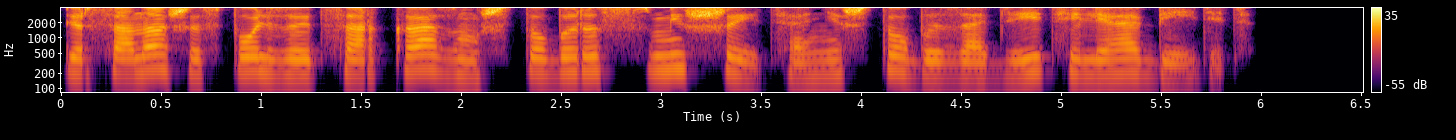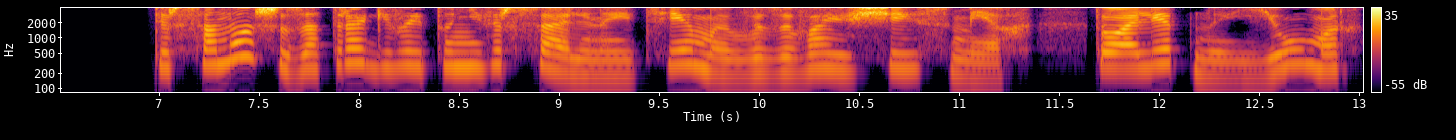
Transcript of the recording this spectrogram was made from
Персонаж использует сарказм, чтобы рассмешить, а не чтобы задеть или обидеть. Персонаж затрагивает универсальные темы, вызывающие смех, туалетный юмор,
